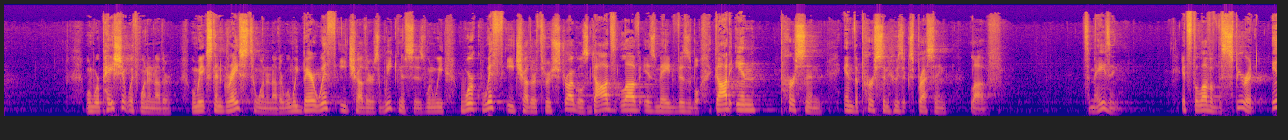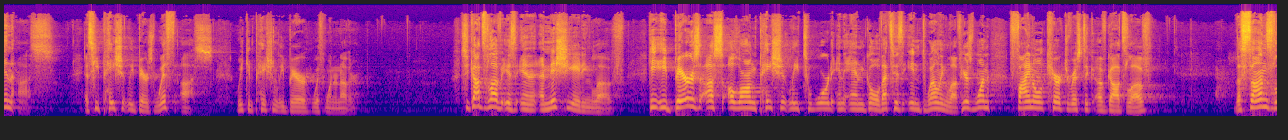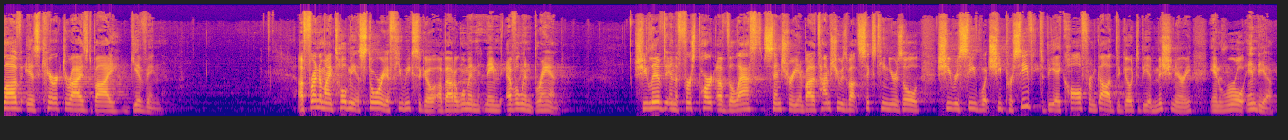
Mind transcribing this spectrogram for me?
when we're patient with one another, when we extend grace to one another, when we bear with each other's weaknesses, when we work with each other through struggles. God's love is made visible. God in person, in the person who's expressing love. It's amazing. It's the love of the Spirit in us. As He patiently bears with us, we can patiently bear with one another. See, God's love is an initiating love. He, he bears us along patiently toward an end goal. That's his indwelling love. Here's one final characteristic of God's love the Son's love is characterized by giving. A friend of mine told me a story a few weeks ago about a woman named Evelyn Brand. She lived in the first part of the last century, and by the time she was about 16 years old, she received what she perceived to be a call from God to go to be a missionary in rural India.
